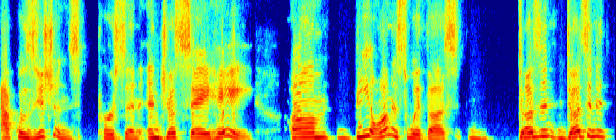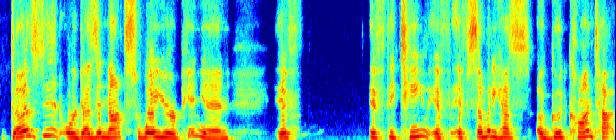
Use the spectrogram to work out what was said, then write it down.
acquisitions person and just say, "Hey, um, be honest with us. Doesn't doesn't it does it or does it not sway your opinion if if the team if if somebody has a good contact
